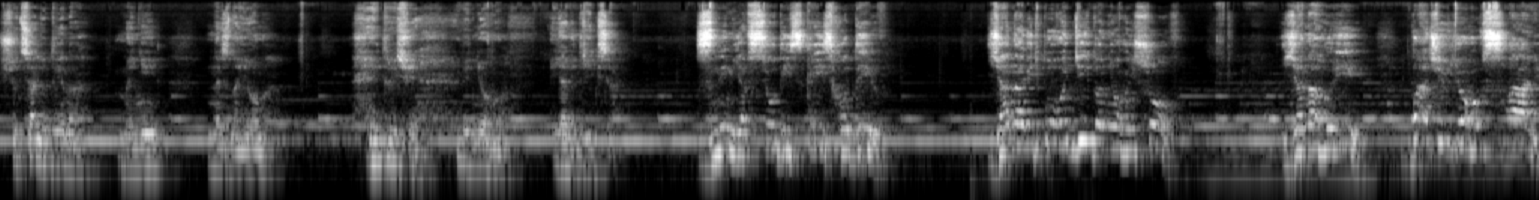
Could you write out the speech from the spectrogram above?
що ця людина мені незнайома. І тричі від нього я відрікся. З ним я всюди і скрізь ходив. Я навіть по воді до нього йшов. Я на горі бачив його в славі.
